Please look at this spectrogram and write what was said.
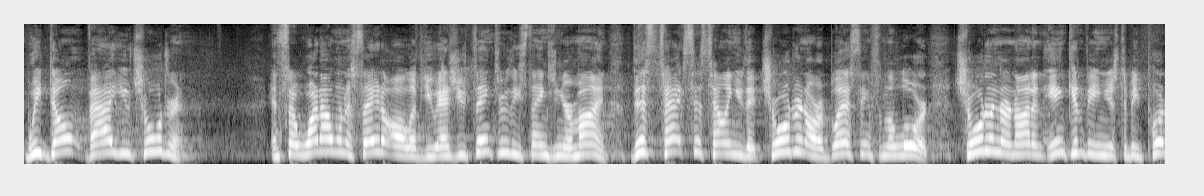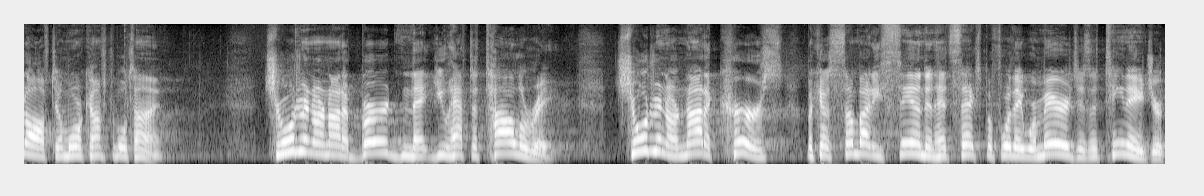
we don't value children. And so, what I want to say to all of you as you think through these things in your mind, this text is telling you that children are a blessing from the Lord. Children are not an inconvenience to be put off to a more comfortable time. Children are not a burden that you have to tolerate. Children are not a curse because somebody sinned and had sex before they were married as a teenager.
